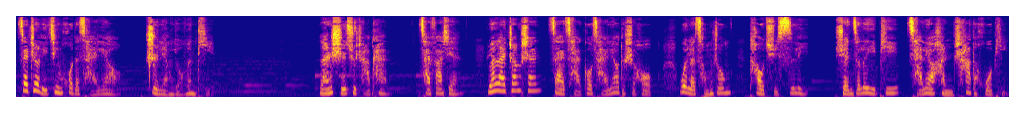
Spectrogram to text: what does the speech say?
在这里进货的材料质量有问题。蓝石去查看，才发现原来张山在采购材料的时候，为了从中套取私利，选择了一批材料很差的货品。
